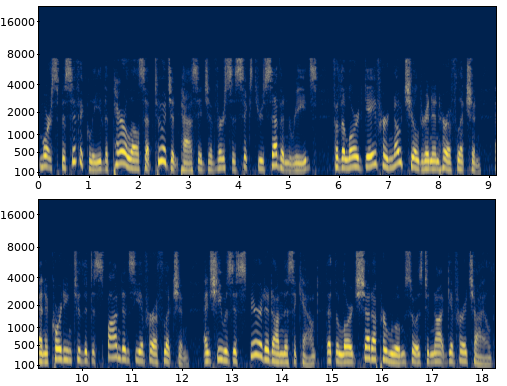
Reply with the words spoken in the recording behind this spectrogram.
More specifically, the parallel Septuagint passage of verses 6 through 7 reads, For the Lord gave her no children in her affliction, and according to the despondency of her affliction. And she was dispirited on this account, that the Lord shut up her womb so as to not give her a child.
